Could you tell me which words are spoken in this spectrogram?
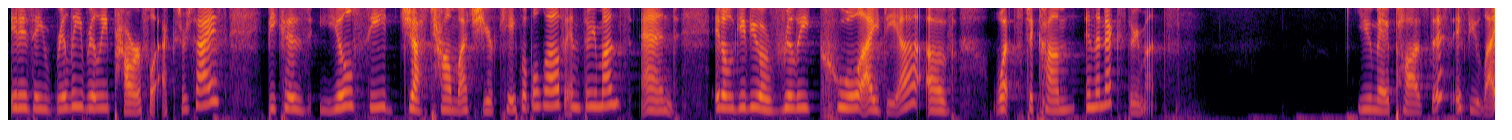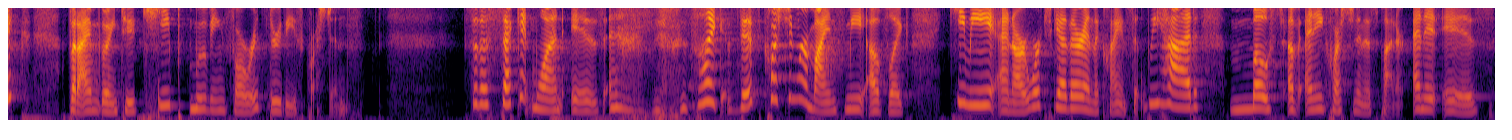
It is a really, really powerful exercise because you'll see just how much you're capable of in three months, and it'll give you a really cool idea of what's to come in the next three months. You may pause this if you like, but I'm going to keep moving forward through these questions. So the second one is, this is like, this question reminds me of like Kimi and our work together and the clients that we had most of any question in this planner. And it is,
